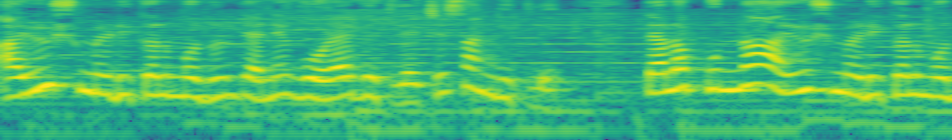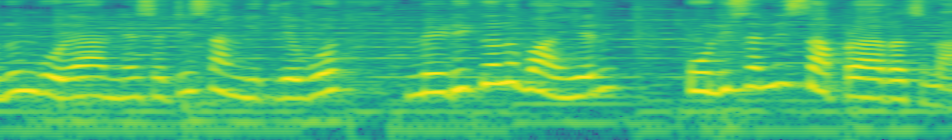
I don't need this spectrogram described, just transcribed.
आयुष मेडिकलमधून त्याने गोळ्या घेतल्याचे सांगितले. त्याला पुन्हा आयुष मेडिकलमधून गोळ्या आणण्यासाठी सांगितले व मेडिकल बाहेर पोलिसांनी सापळा रचला.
